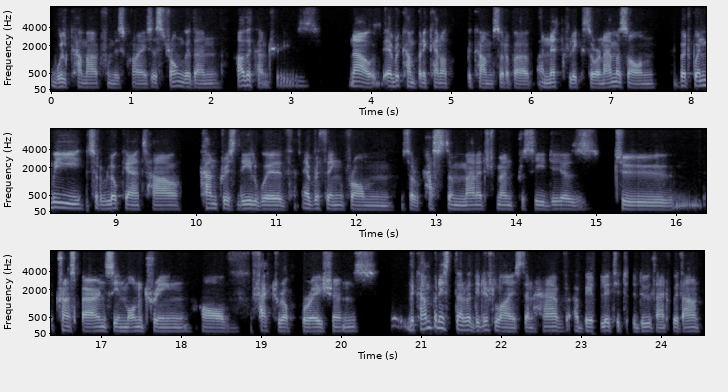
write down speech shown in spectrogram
will come out from this crisis stronger than other countries. Now every company cannot become sort of a, a netflix or an amazon but when we sort of look at how countries deal with everything from sort of custom management procedures to transparency and monitoring of factory operations the companies that are digitalized and have ability to do that without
